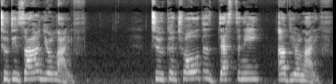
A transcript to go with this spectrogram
to design your life, to control the destiny of your life.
